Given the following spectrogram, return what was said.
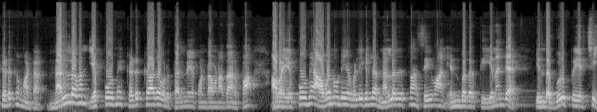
கெடுக்க மாட்டார். நல்லவன் எப்போவுமே கெடுக்காத ஒரு தன்மையை கொண்டவனாக தான் இருப்பான். அவன் எப்போவுமே அவனுடைய வழிகளில் நல்லது தான் செய்வான் என்பதற்கு இணங்க இந்த குரு பயிற்சி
